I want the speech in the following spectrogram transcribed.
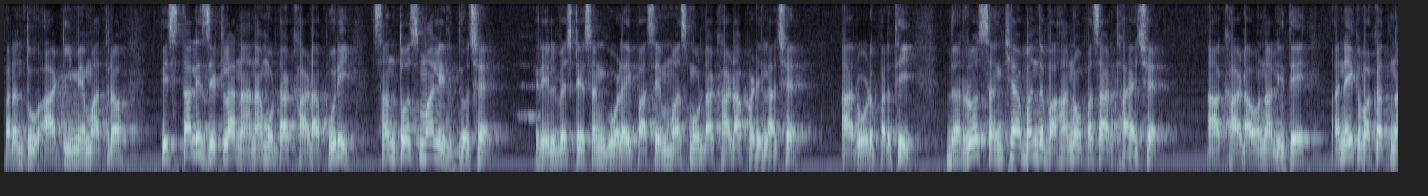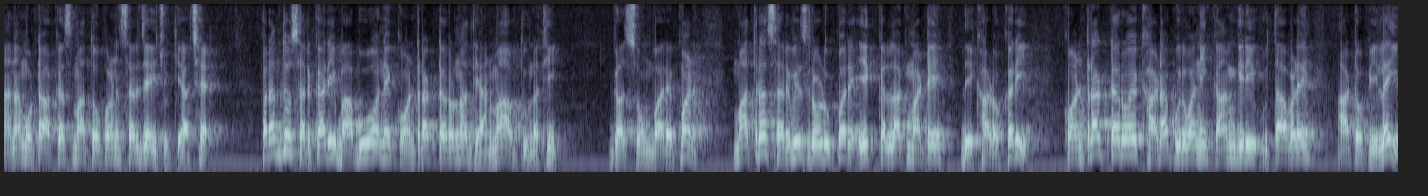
પરંતુ આ ટીમે માત્ર પિસ્તાલીસ જેટલા નાના મોટા ખાડા પૂરી સંતોષ માની લીધો છે. રેલવે સ્ટેશન ગોળાઈ પાસે મસ મોટા ખાડા પડેલા છે. આ રોડ પરથી દરરોજ સંખ્યાબંધ વાહનો પસાર થાય છે. આ ખાડાઓના લીધે અનેક વખત નાના મોટા અકસ્માતો પણ સર્જાઈ ચૂક્યા છે. પરંતુ સરકારી બાબુઓ અને કોન્ટ્રાક્ટરોના ધ્યાનમાં આવતું નથી. ગત સોમવારે પણ માત્ર સર્વિસ રોડ ઉપર એક કલાક માટે દેખાડો કરી કોન્ટ્રાક્ટરોએ ખાડા પૂરવાની કામગીરી ઉતાવળે આટોપી લઈ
